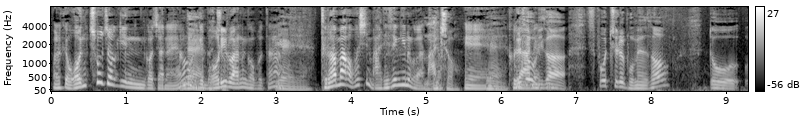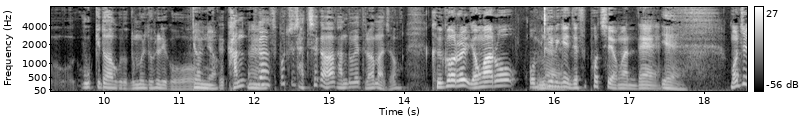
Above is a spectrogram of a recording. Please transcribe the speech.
뭐 이렇게 원초적인 거잖아요. 네, 이게 그렇죠. 머리로 하는 것보다 예, 예. 드라마가 훨씬 많이 생기는 것 같아요. 많죠. 예. 예. 그 그래서 안에서. 우리가 스포츠를 보면서 또 웃기도 하고 또 눈물도 흘리고 그럼요. 감, 예. 그러니까 스포츠 자체가 감동의 드라마죠. 그거를 영화로 옮기는 네. 게 이제 스포츠 영화인데 예. 먼저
